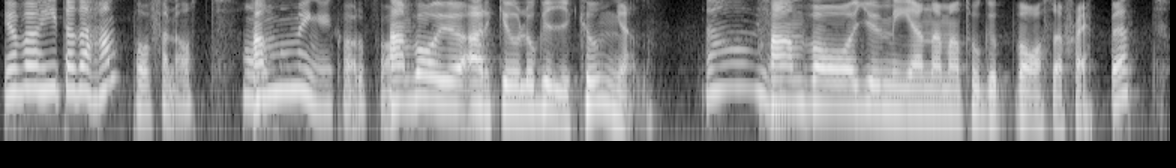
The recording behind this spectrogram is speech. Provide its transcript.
Ja, vad hittade han på för något? Honom har man ingen koll på. Han var ju arkeologikungen. ja, ja. Han var ju med när man tog upp Vasaskeppet.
